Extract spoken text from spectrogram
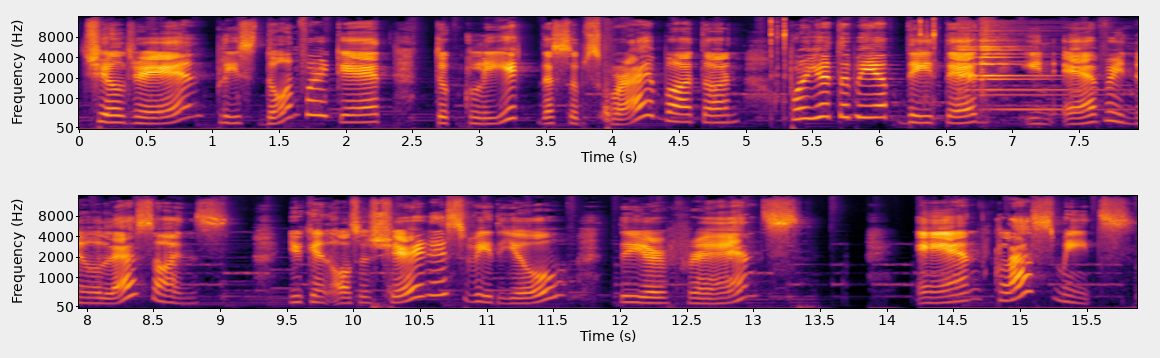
Children, please don't forget to click the subscribe button for you to be updated in every new lessons. You can also share this video to your friends and classmates.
